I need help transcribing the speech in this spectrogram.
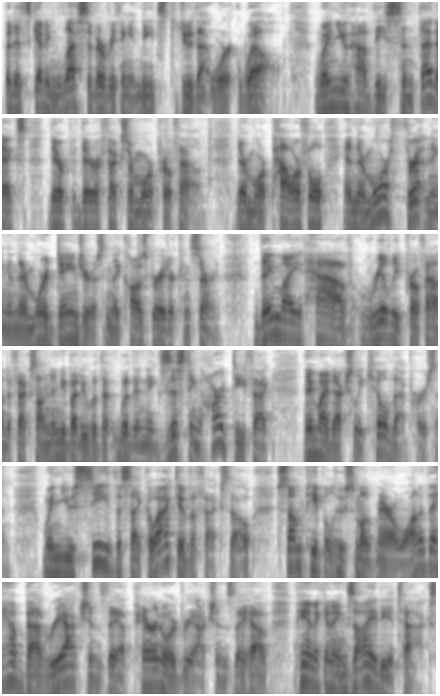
but it's getting less of everything it needs to do that work well. When you have these synthetics, their their effects are more profound. They're more powerful and they're more threatening and they're more dangerous and they cause greater concern. They might have really profound effects on anybody with a, with an existing heart defect. They might actually kill that person. When you see the psychoactive effects though, some people who smoke marijuana, they have bad reactions. They have paranoid reactions. They have panic and anxiety attacks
